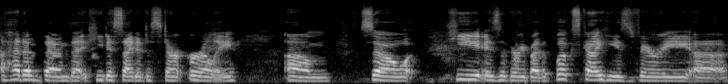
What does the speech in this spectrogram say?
ahead of them that he decided to start early. Um, so he is a very by the books guy. He is very uh,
